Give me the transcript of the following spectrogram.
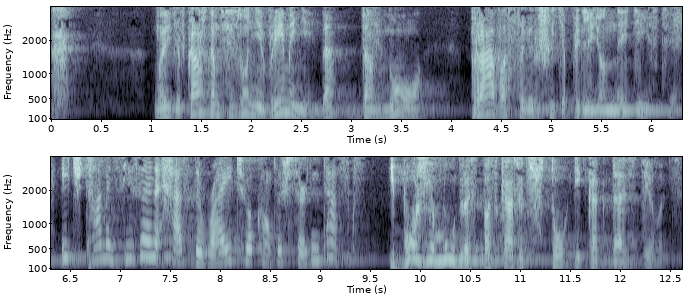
Смотрите, в каждом сезоне времени да, дано право совершить определенные действия. Each time and season has the right to accomplish certain tasks. И Божья мудрость подскажет, что и когда сделать.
